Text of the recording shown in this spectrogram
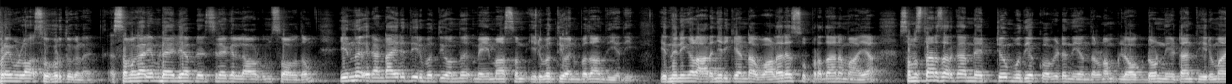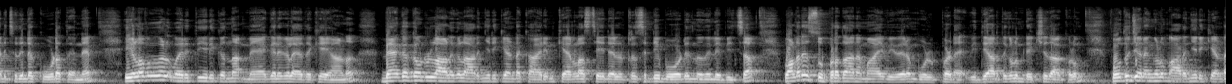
പ്രിയമുള്ള സുഹൃത്തുക്കളെ സമകാലീൻ ഡെയിലി അപ്ഡേറ്റ്സിലേക്ക് എല്ലാവർക്കും സ്വാഗതം. ഇന്ന് രണ്ടായിരത്തി ഇരുപത്തി ഒന്ന് മെയ് മാസം ഇരുപത്തി ഒൻപതാം തീയതി. ഇന്ന് നിങ്ങൾ അറിഞ്ഞിരിക്കേണ്ട വളരെ സുപ്രധാനമായ സംസ്ഥാന സർക്കാരിന്റെ ഏറ്റവും പുതിയ കോവിഡ് നിയന്ത്രണം ലോക്ക്ഡൌൺ നീട്ടാൻ തീരുമാനിച്ചതിന്റെ കൂടെ തന്നെ ഇളവുകൾ വരുത്തിയിരിക്കുന്ന മേഖലകൾ ഏതൊക്കെയാണ്? ബാങ്ക് അക്കൗണ്ടുള്ള ആളുകൾ അറിഞ്ഞിരിക്കേണ്ട കാര്യം കേരള സ്റ്റേറ്റ് ഇലക്ട്രിസിറ്റി ബോർഡിൽ നിന്ന് ലഭിച്ച വളരെ സുപ്രധാനമായ വിവരം ഉൾപ്പെടെ വിദ്യാർത്ഥികളും രക്ഷിതാക്കളും പൊതുജനങ്ങളും അറിഞ്ഞിരിക്കേണ്ട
